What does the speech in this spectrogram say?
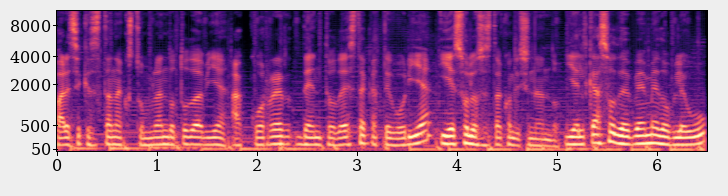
parece que se están acostumbrando todavía a correr dentro de esta categoría y eso los está condicionando. Y el caso de BMW,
